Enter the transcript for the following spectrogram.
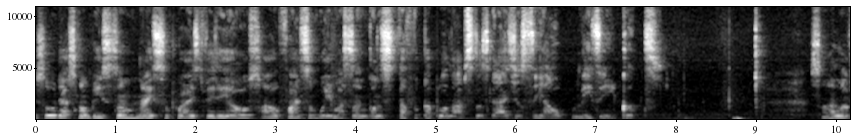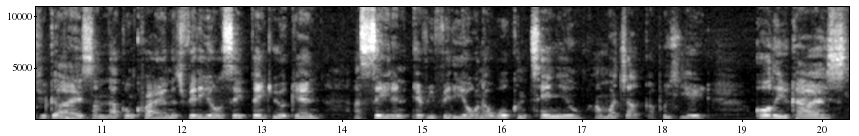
So that's gonna be some nice surprise videos. I'll find some way my son gonna stuff a couple of lobsters, guys. You'll see how amazing he cooks. So I love you guys. I'm not gonna cry in this video and say thank you again. I say it in every video and I will continue how much I appreciate all of you guys.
